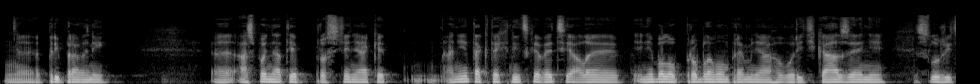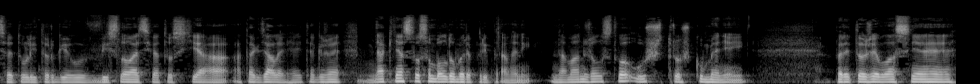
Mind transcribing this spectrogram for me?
E, pripravený e, aspoň na tie proste nejaké, a nie tak technické veci, ale nebolo problémom pre mňa hovoriť kázeň, slúžiť svetú liturgiu, vyslovať sviatosti a, a tak ďalej. Hej. Takže na kniazstvo som bol dobre pripravený. Na manželstvo už trošku menej. Pretože vlastne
